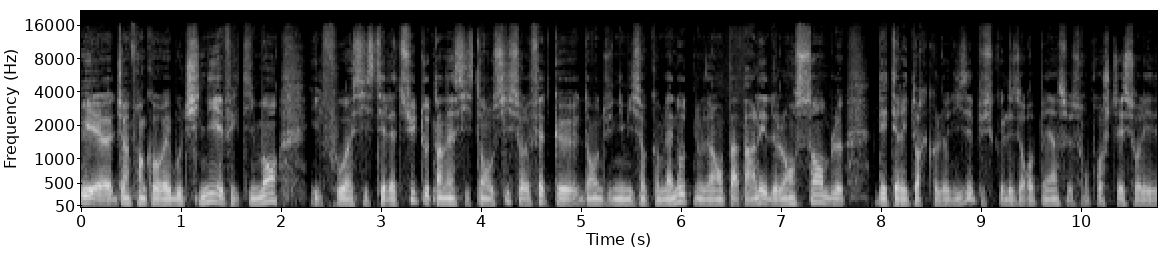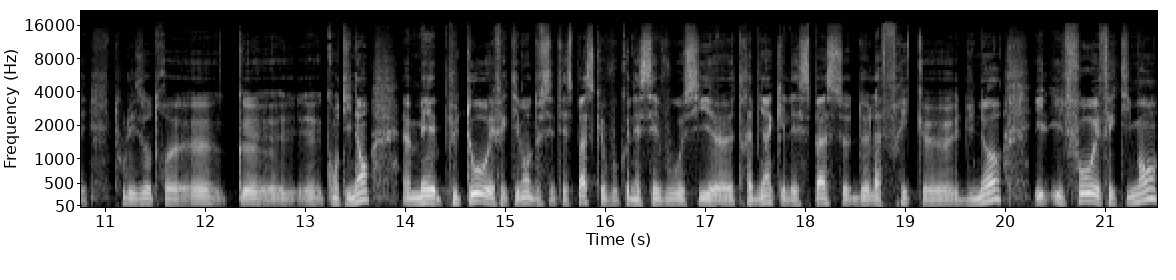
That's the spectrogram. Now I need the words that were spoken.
Oui, euh, Gianfranco Rebuccini, effectivement, il faut insister là-dessus, tout en insistant aussi sur le fait que dans une émission comme la nôtre, nous n'allons pas parler de l'ensemble des territoires colonisés, puisque que les Européens se sont projetés sur les, tous les autres euh, que, euh, continents, mais plutôt effectivement de cet espace que vous connaissez vous aussi euh, très bien, qui est de l'Afrique du Nord. Il, faut effectivement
